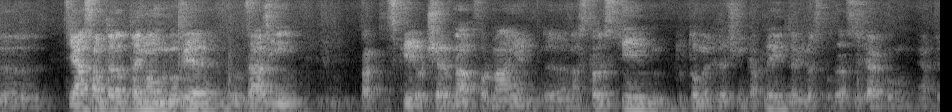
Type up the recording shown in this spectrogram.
Eh, Já jsem teda tady mám nově od září prakticky od června formálně eh, na starosti tuto meditační kapli, takže ve spolupráci s Jarkou nějaký,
